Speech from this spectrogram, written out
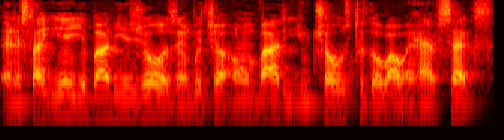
And it's like, yeah, your body is yours, and with your own body, you chose to go out and have sex.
